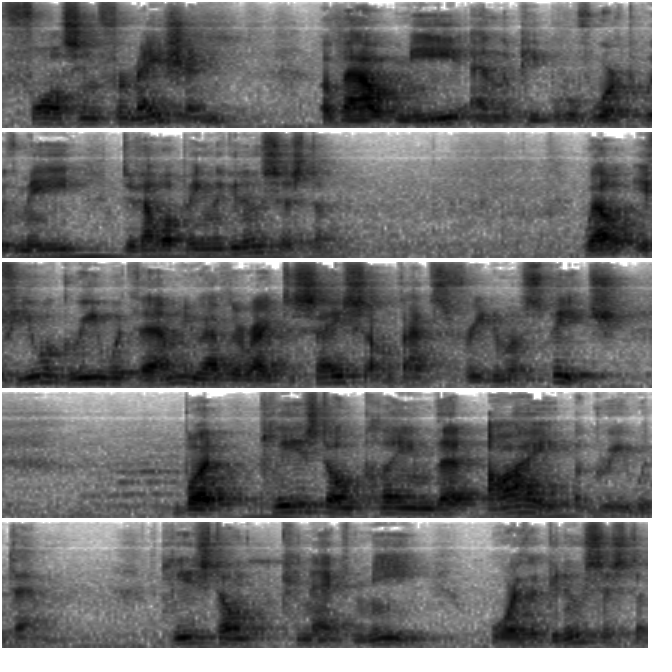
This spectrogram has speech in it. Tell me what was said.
false information about me and the people who've worked with me developing the GNU system. Well, if you agree with them, you have the right to say so. That's freedom of speech. But please don't claim that I agree with them. Please don't connect me or the GNU system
